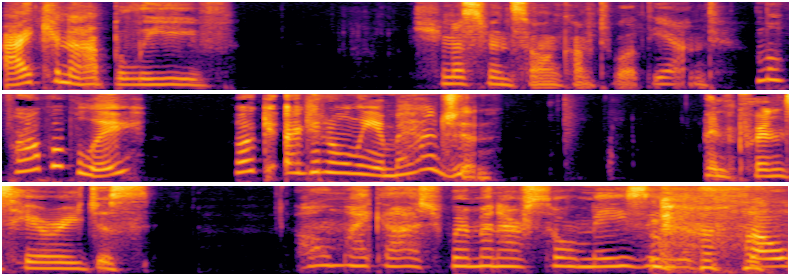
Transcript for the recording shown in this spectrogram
I cannot believe she must have been so uncomfortable at the end. Well, probably. I can only imagine. And Prince Harry just, oh my gosh, women are so amazing. It's so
